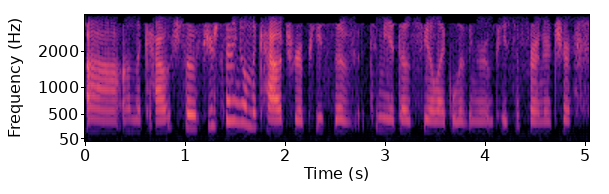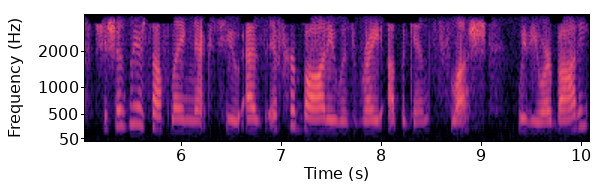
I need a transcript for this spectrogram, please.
uh, on the couch. So if you're sitting on the couch or a piece of, to me it does feel like a living room piece of furniture, she shows me herself laying next to you as if her body was right up against flush with your body.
